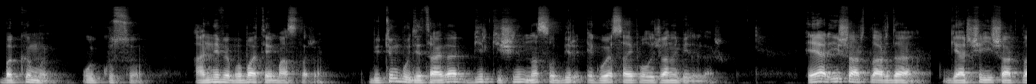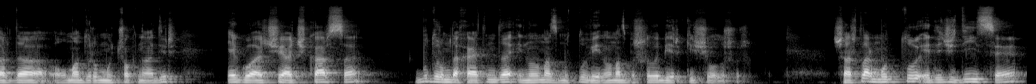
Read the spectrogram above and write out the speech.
bakımı, uykusu, anne ve baba temasları. Bütün bu detaylar bir kişinin nasıl bir egoya sahip olacağını belirler. Eğer iyi şartlarda, gerçeği iyi şartlarda olma durumu çok nadir, ego açığa çıkarsa bu durumda hayatında inanılmaz mutlu ve inanılmaz başarılı bir kişi oluşur. Şartlar mutlu edici değilse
